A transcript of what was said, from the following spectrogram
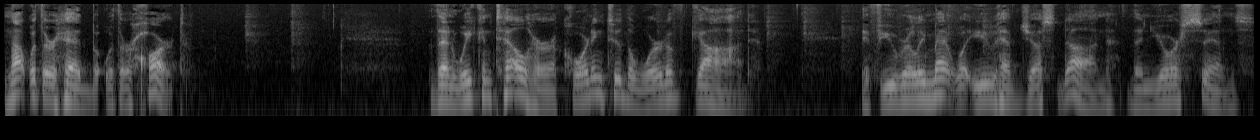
not with her head, but with her heart, then we can tell her, according to the Word of God, if you really meant what you have just done, then your sins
